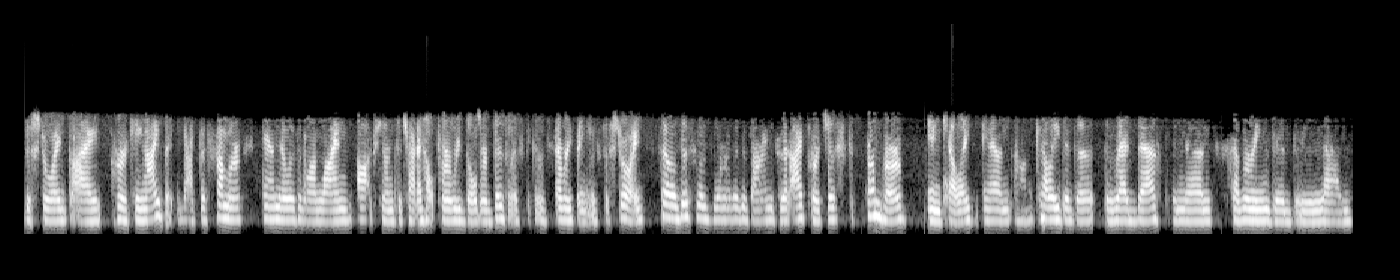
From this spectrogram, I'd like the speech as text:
destroyed by Hurricane Isaac back this summer, and there was an online auction to try to help her rebuild her business because everything was destroyed. So this was one of the designs that I purchased from her and Kelly, and um, Kelly did the the red vest, and then Severine did the um,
